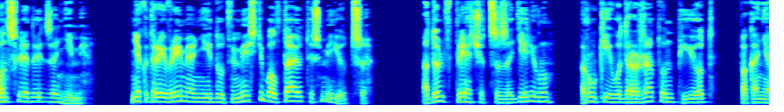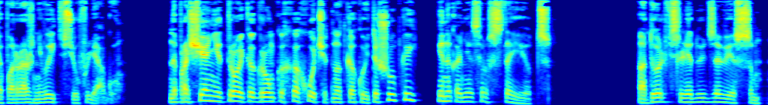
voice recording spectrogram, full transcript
Он следует за ними. Некоторое время они идут вместе, болтают и смеются. Адольф прячется за деревом Руки его дрожат, он пьет, пока не опоражнивает всю флягу. На прощание тройка громко хохочет над какой-то шуткой и, наконец, расстается. Адольф следует за Вессом.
